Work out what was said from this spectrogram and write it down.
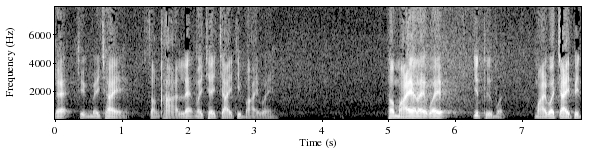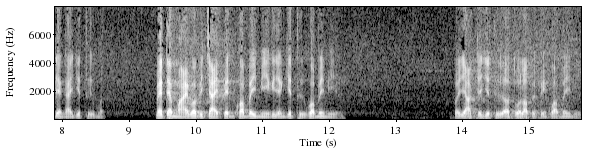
และจึงไม่ใช่สังขารและไม่ใช่ใจที่หมายไว้ ถ้าหมายอะไรไว้ ยึดถือหมด หมายว่าใจเป็นยังไงยึดถือหมด แม้แต่หมายว่าเป็นใจเป็นความไม่มีก็ยังยึดถือความไม่มีพยายามจะยึดถือเอาตัวเราไปเป็นความไม่มี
